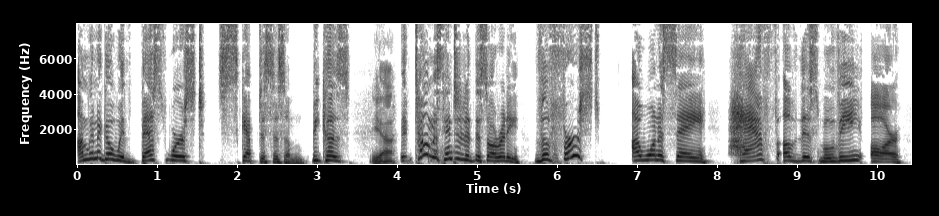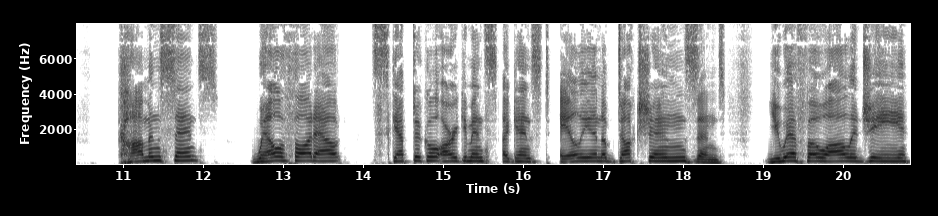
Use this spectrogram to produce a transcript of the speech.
I'm going to go with best worst skepticism because Yeah. Thomas hinted at this already. The first, I want to say, half of this movie are common sense, well thought out, skeptical arguments against alien abductions and UFOlogy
